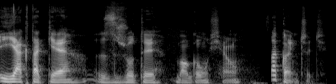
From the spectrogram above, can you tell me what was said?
i jak takie zrzuty mogą się zakończyć.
